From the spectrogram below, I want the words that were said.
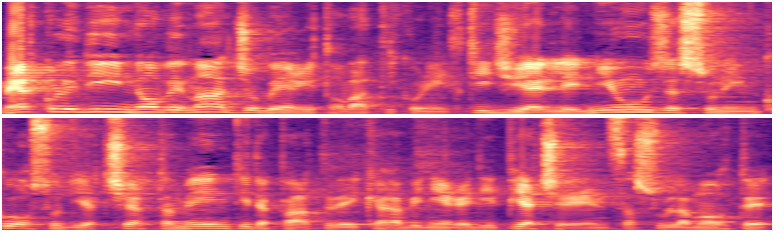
Mercoledì 9 maggio, ben ritrovati con il TGL News, sono in corso di accertamenti da parte dei carabinieri di Piacenza sulla morte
